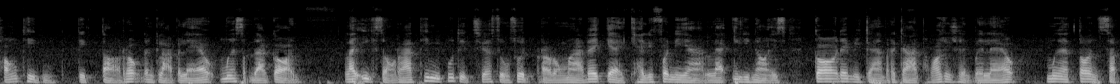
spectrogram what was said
ท้องถิ่น ติดต่อโรคดังกล่าวไปแล้วเมื่อสัปดาห์ก่อน และอีก 2 รัฐที่มีผู้ติดเชื้อสูงสุดรองลงมาได้แก่แคลิฟอร์เนีย และอิลลินอยส์ ก็ได้มีการประกาศภาวะฉุกเฉินไปแล้ว เมื่อต้นสัป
